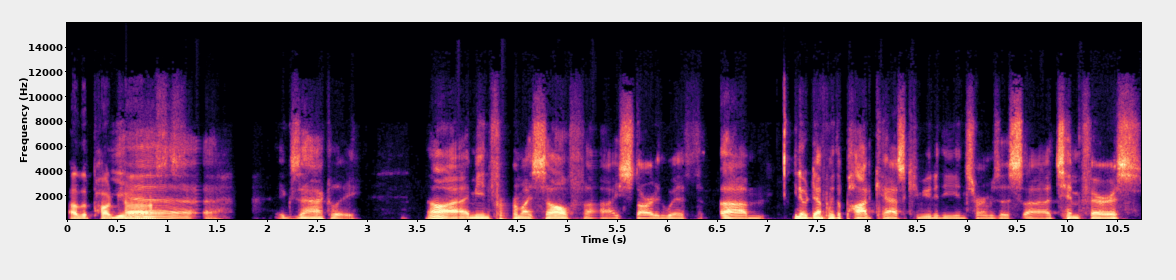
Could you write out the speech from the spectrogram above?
other podcasts. Yeah, exactly. No, I mean, for myself, uh, I started with um, you know definitely the podcast community in terms of uh, Tim Ferriss,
